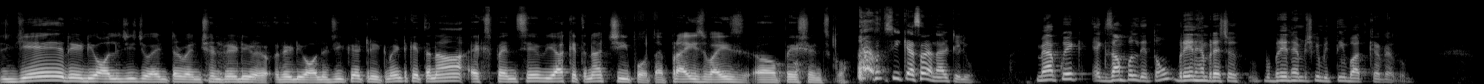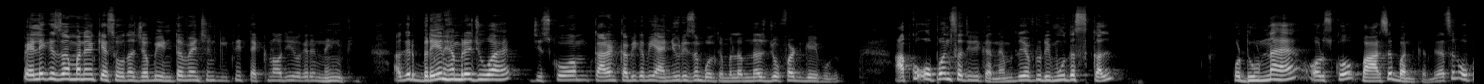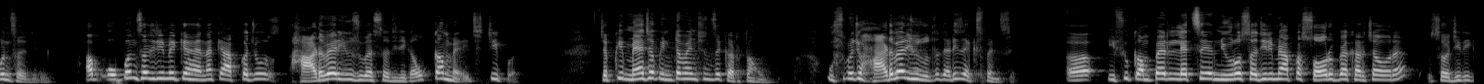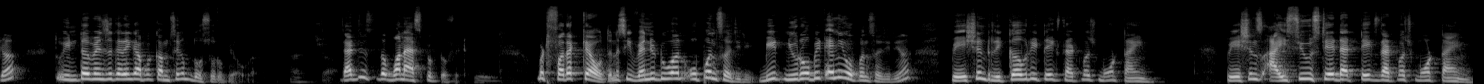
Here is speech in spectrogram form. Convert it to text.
ये रेडियोलॉजी जो इंटरवेंशन रेडियो रेडियोलॉजी के ट्रीटमेंट कितना एक्सपेंसिव या कितना चीप होता है प्राइस वाइज पेशेंट्स को? सी कैसा है ना टेल यू मैं आपको एक एग्जांपल देता हूँ ब्रेन हेमरेज ब्रेन हेमरेज की इतनी बात कर रहे हो पहले के ज़माने में कैसे होता जब भी इंटरवेंशन की इतनी टेक्नोलॉजी वगैरह नहीं थी। अगर ब्रेन हेमरेज हुआ है, जिसको हम कारण कभी कभी एन्यूरिज्म बोलते हैं मतलब नस जो फट गई होगी आपको ओपन सर्जरी करना है। मतलब you have to remove the skull वो ढूंढना है और उसको बाहर से बंद करना है। ओपन सर्जरी अब ओपन सर्जरी में क्या है ना कि आपका जो हार्डवेयर यूज़ हुआ है सर्जरी का, वो कम है इट्स चीपर जबकि मैं जब इंटरवेंशन से करता हूँ, उसमें जो हार्डवेयर यूज़ होता है that is expensive if you compare let's say neuro surgery में आपका सौ रुपया खर्चा हो रहा है सर्जरी का तो इंटरवेंशन करेंगे आपका कम से कम दो सौ रुपया होगा। That is the one aspect of it but फ़र्क क्या होता है ना? See when you do an open surgery be it neuro be it any open surgery ना patient recovery takes that much more time patients ICU stay that takes that much more time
